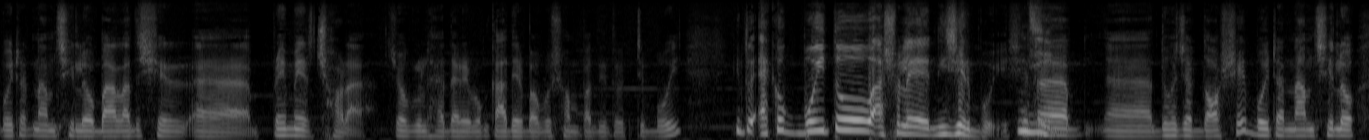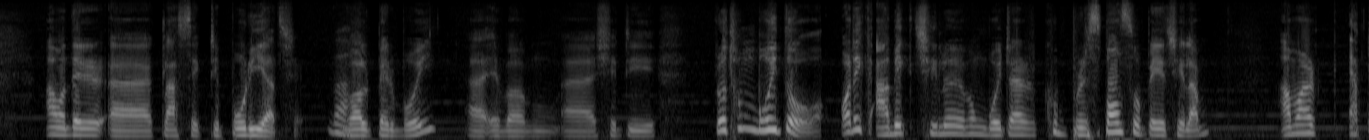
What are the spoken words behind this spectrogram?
বইটার নাম ছিল বাংলাদেশের প্রেমের ছড়া জগুল হায়দার এবং কাদের বাবু সম্পাদিত একটি বই। কিন্তু একক বই তো আসলে নিজের বই। সেটা দু হাজার দশে বইটার নাম ছিল আমাদের ক্লাসে একটি পড়ি আছে গল্পের বই এবং সেটি প্রথম বই তো অনেক আবেগ ছিল এবং বইটার খুব রেসপন্সও পেয়েছিলাম। আমার এত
